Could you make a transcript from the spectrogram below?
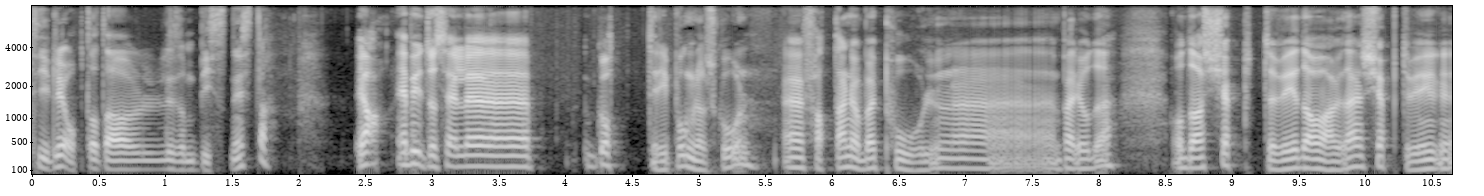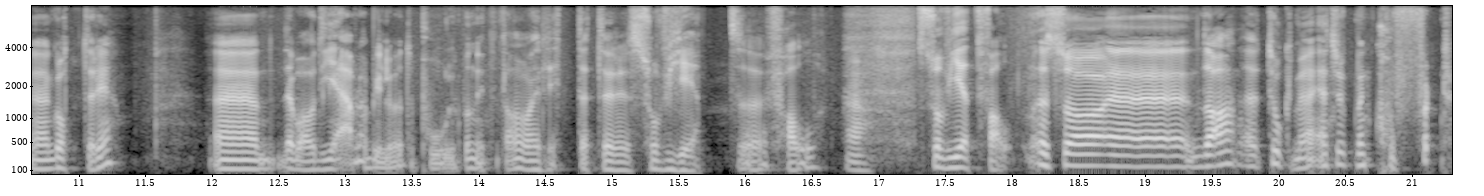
Tidlig opptatt av liksom business, da. Ja, jeg begynte å selge godteri på ungdomsskolen. Eh, Fattern jobba i Polen eh, en periode. Og da kjøpte vi da var vi der, kjøpte vi eh, godteri. Eh, Det var jo et jævla billig. vet du, Polen på 90-tallet var rett etter sovjetfall. Ja. Sovjetfall. Så eh, da eh, tok med, jeg tok med en koffert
